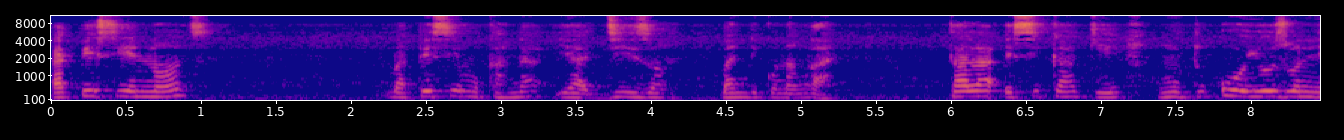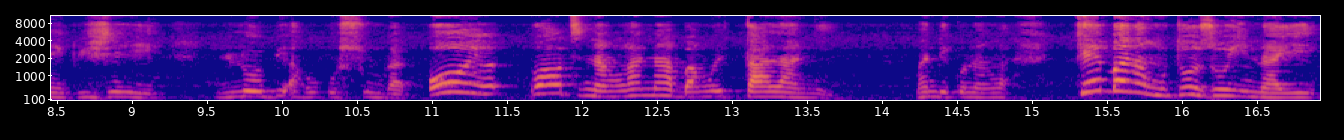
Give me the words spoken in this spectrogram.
bapesi ye note bapesi ye mokanda ya 10 ans bandeko na ngai tala esika ke mutu oyo ozo neglige ye lobi akoki kosunga oyo porte na nga na bango etalani bandeko na nga keba na moto ozoyina ye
